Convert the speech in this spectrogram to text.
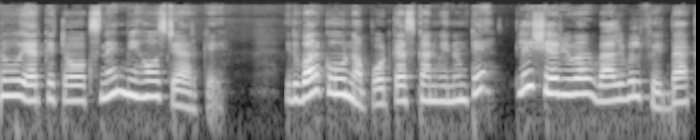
వింటున్నారు ఏఆర్కే టాక్స్. నేను మీ హోస్ట్ ఏఆర్కే ఇది వరకు నా పాడ్కాస్ట్ కానీ వినుంటే please share your valuable feedback.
